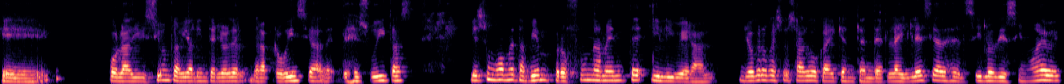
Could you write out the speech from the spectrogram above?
eh, por la división que había al interior de, de la provincia de, de, jesuitas. Y es un hombre también profundamente iliberal. Yo creo que eso es algo que hay que entender. La iglesia desde el siglo XIX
